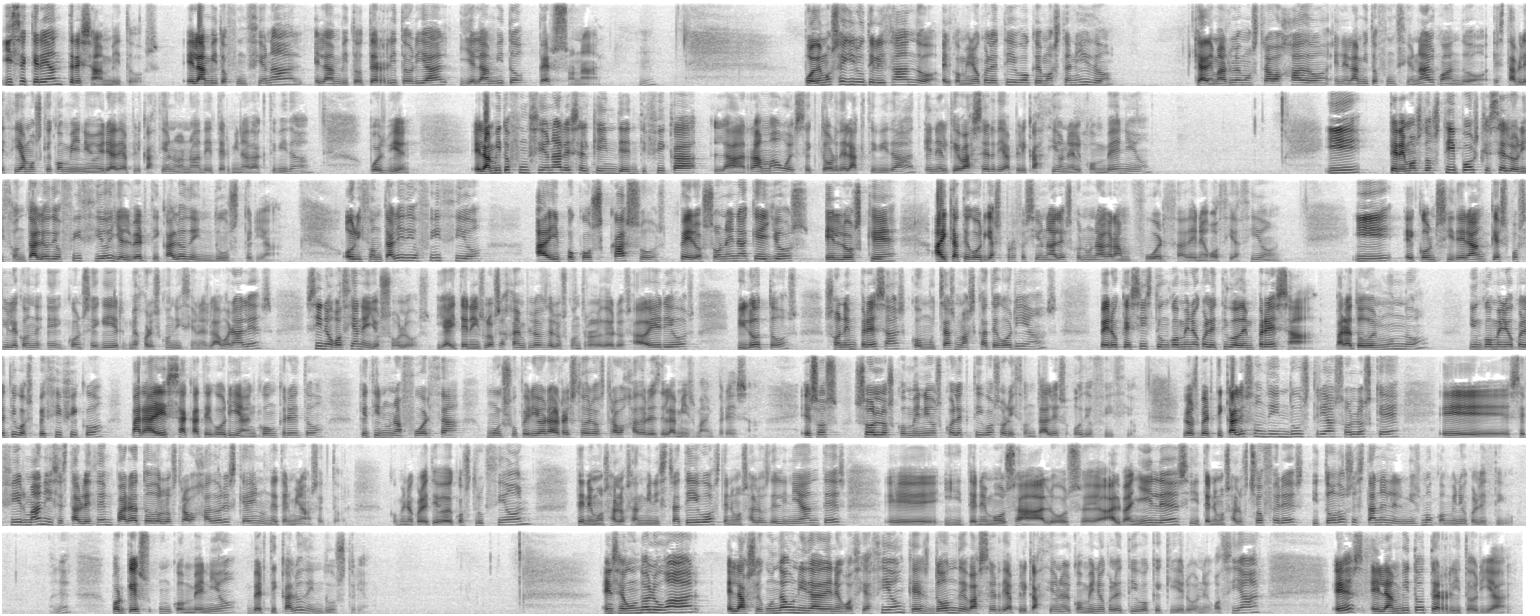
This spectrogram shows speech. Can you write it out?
y se crean tres ámbitos, el ámbito funcional, el ámbito territorial y el ámbito personal. Podemos seguir utilizando el convenio colectivo que hemos tenido, que además lo hemos trabajado en el ámbito funcional cuando establecíamos qué convenio era de aplicación a una determinada actividad. Pues bien, el ámbito funcional es el que identifica la rama o el sector de la actividad en el que va a ser de aplicación el convenio y tenemos dos tipos, que es el horizontal o de oficio y el vertical o de industria. Horizontal y de oficio hay pocos casos, pero son en aquellos en los que hay categorías profesionales con una gran fuerza de negociación y eh, consideran que es posible eh, conseguir mejores condiciones laborales si negocian ellos solos. Y ahí tenéis los ejemplos de los controladores aéreos, pilotos, son empresas con muchas más categorías, pero que existe un convenio colectivo de empresa para todo el mundo y un convenio colectivo específico para esa categoría en concreto que tiene una fuerza muy superior al resto de los trabajadores de la misma empresa. Esos son los convenios colectivos horizontales o de oficio. Los verticales o de industria son los que eh, se firman y se establecen para todos los trabajadores que hay en un determinado sector. Convenio colectivo de construcción, tenemos a los administrativos, tenemos a los delineantes eh, y tenemos a los eh, albañiles y tenemos a los choferes y todos están en el mismo convenio colectivo, porque es un convenio vertical o de industria. En segundo lugar, la segunda unidad de negociación, que es donde va a ser de aplicación el convenio colectivo que quiero negociar, es el ámbito territorial.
